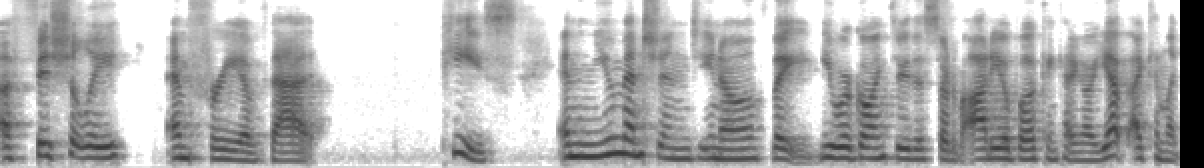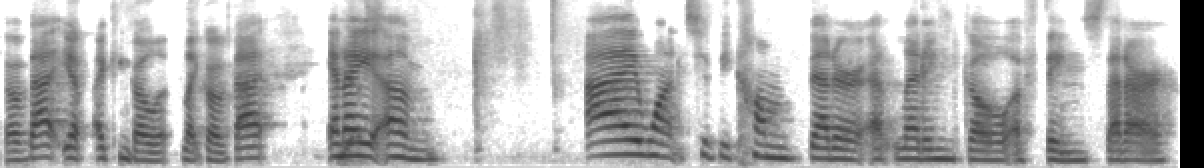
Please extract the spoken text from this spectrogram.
officially am free of that piece. And then you mentioned, you know, that you were going through this sort of audiobook and kind of go, yep, I can let go of that. Yep, I can go let go of that. And yes. I um I want to become better at letting go of things that are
